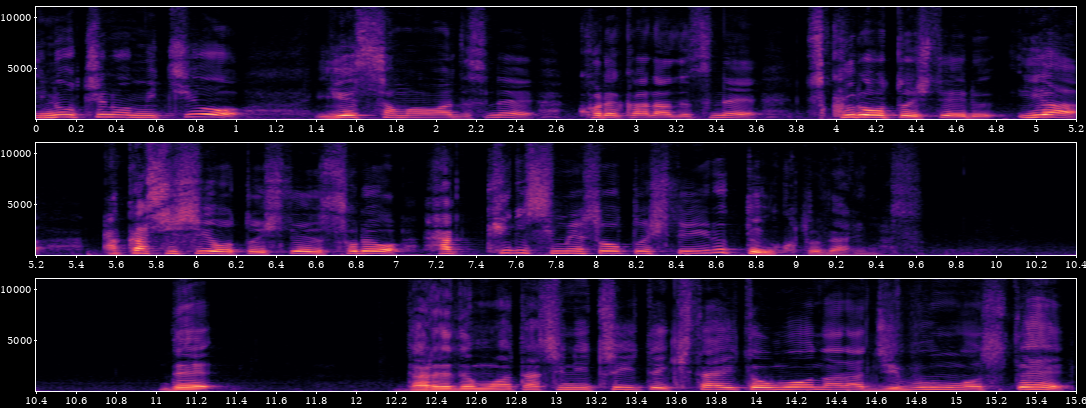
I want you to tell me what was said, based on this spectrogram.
命の道をイエス様はですねこれからですね作ろうとしているいや証ししようとしてそれをはっきり示そうとしているということであります。で誰でも私についてきたいと思うなら自分を捨て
